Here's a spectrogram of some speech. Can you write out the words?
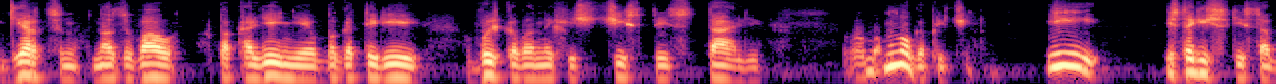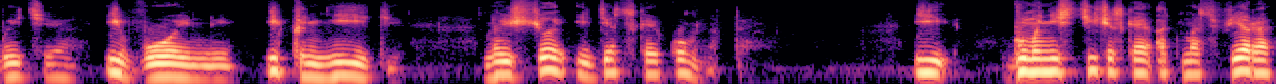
Герцен назвал поколение богатырей, выкованных из чистой стали. Много причин. И исторические события, и войны, и книги, но еще и детская комната, и гуманистическая атмосфера,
